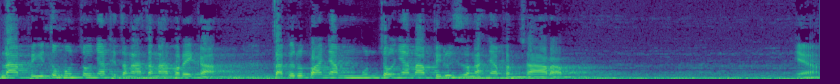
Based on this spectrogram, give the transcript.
Nabi itu munculnya di tengah-tengah mereka tapi rupanya munculnya Nabi itu di tengahnya bangsa Arab. Ya.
